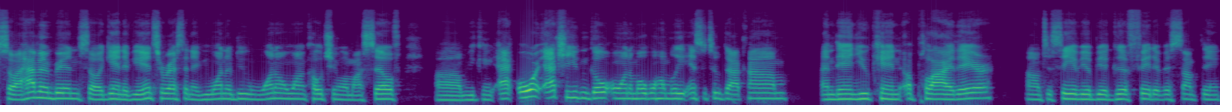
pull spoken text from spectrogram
So I haven't been. So again, if you're interested, if you want to do one-on-one coaching with myself, um, you can act, or actually you can go on Institute.com and then you can apply there um, to see if you'll be a good fit if it's something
